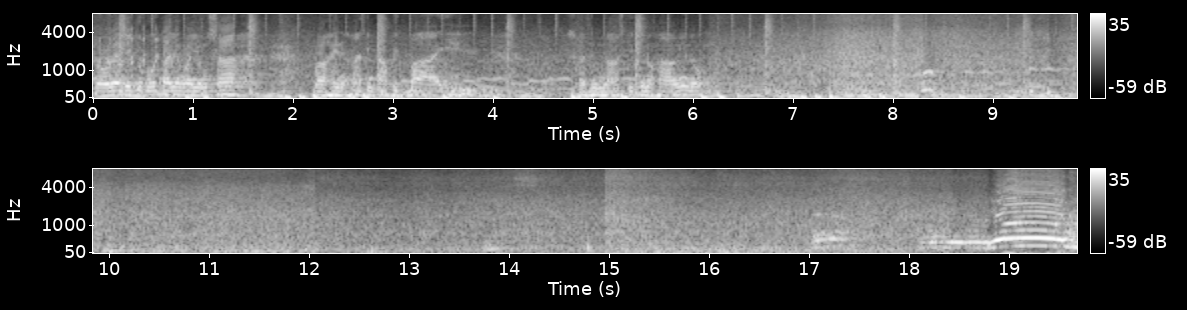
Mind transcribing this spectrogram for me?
So, nandito po tayo ngayon sa bahay ng ating kapitbahay. Sa doon lakas dito ng hangin, no? Yun!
